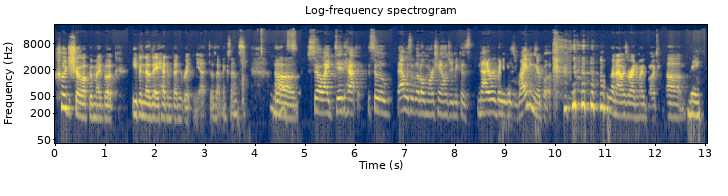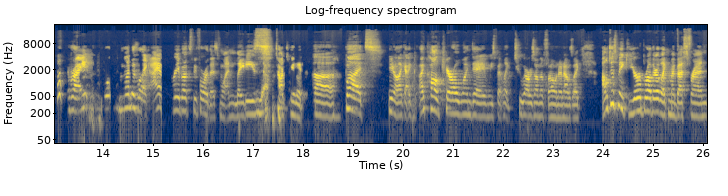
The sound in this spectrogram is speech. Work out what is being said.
could show up in my book, even though they hadn't been written yet. Does that make sense? Yes. Um, so I did have, so that was a little more challenging because not everybody was writing their book when I was writing my book. Um, Me. right? One is like, I have three books before this one. Ladies, Yeah. talk to me later. Uh, but, you know, like I, I called Carol one day and we spent like two hours on the phone and I was like, I'll just make your brother like my best friend.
